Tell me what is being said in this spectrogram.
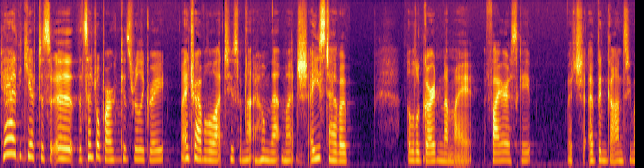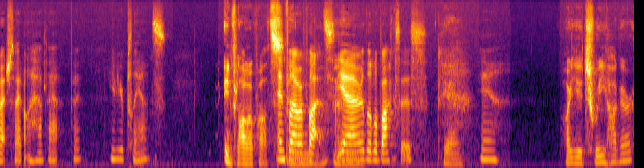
Yeah, I think you have to. Uh, the Central Park is really great. I travel a lot too, so I'm not home that much. I used to have a a little garden on my fire escape, which I've been gone too much, so I don't have that. But you have your plants in flower pots. In flower and, pots, yeah, or little boxes. Yeah. Yeah. Are you a tree hugger?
